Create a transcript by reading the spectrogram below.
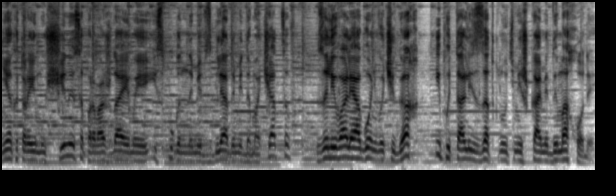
Некоторые мужчины, сопровождаемые испуганными взглядами домочадцев, заливали огонь в очагах и пытались заткнуть мешками дымоходы.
